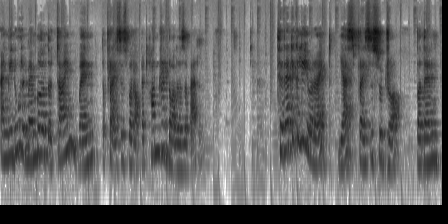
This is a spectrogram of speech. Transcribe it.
And we do remember the time when the prices were up at $100 a barrel. Theoretically, you're right. Yes, prices should drop. But then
